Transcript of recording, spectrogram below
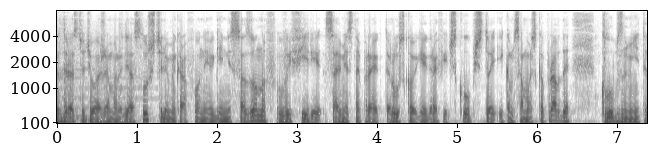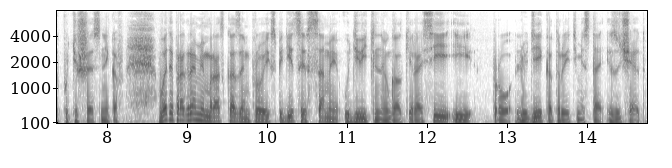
Здравствуйте, уважаемые радиослушатели. У микрофона Евгений Сазонов. В эфире совместный проект Русского географического общества и «Комсомольской правды» «Клуб знаменитых путешественников». В этой программе мы рассказываем про экспедиции в самые удивительные уголки России и про людей, которые эти места изучают.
